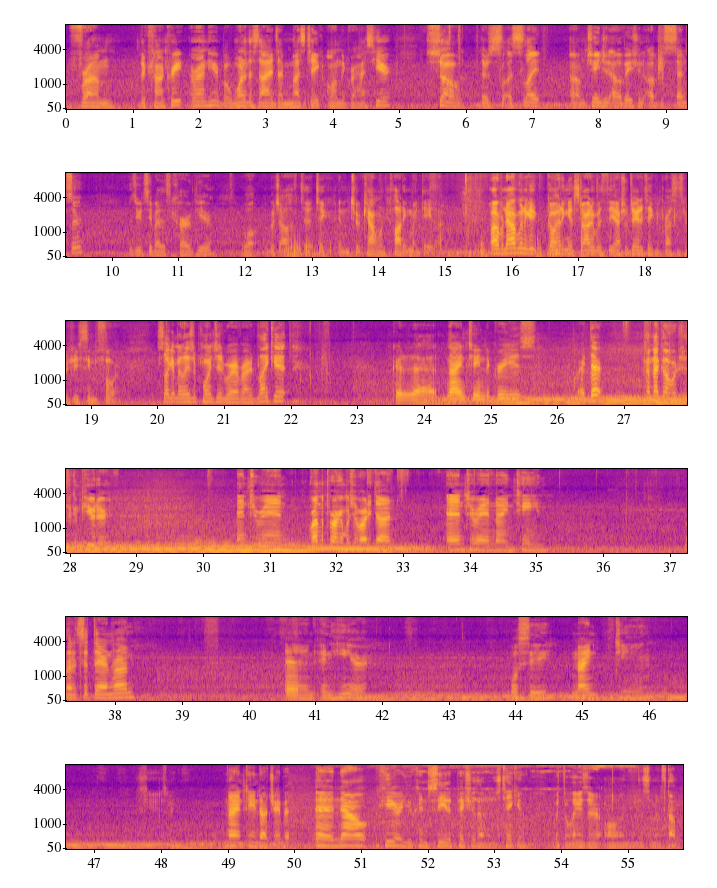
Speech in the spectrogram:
from the concrete around here, but one of the sides I must take on the grass here. So there's a slight um, change in elevation of the sensor, as you can see by this curve here well, which I'll have to take into account when plotting my data. However, now I'm going to go ahead and get started with the actual data taking process, which we've seen before. So I get my laser pointed wherever I'd like it. Get it at 19 degrees, right there. Come back over to the computer, enter in, run the program, which I've already done, enter in 19. Let it sit there and run. And in here, we'll see 19, excuse me, 19.jpg. And now here you can see the picture that it is taken with the laser on the cement stump.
